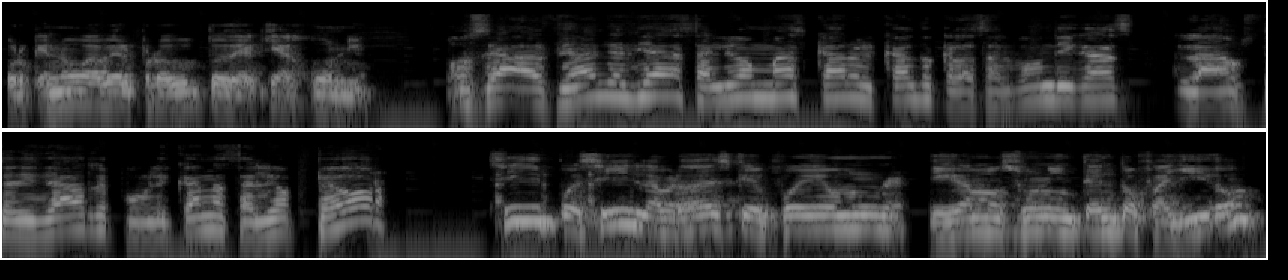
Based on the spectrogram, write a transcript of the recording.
porque no va a haber producto de aquí a junio. O sea, al final del día salió más caro el caldo que las albóndigas, la austeridad republicana salió peor. Sí, pues sí, la verdad es que fue un, digamos, un intento fallido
